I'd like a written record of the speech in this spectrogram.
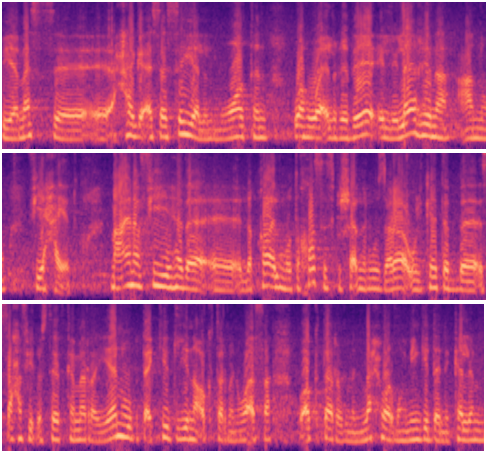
بيمس حاجة أساسية للمواطن وهو الغذاء اللي لا غنى عنه في حياته. معانا في هذا اللقاء المتخصص في شأن الوزراء والكاتب الصحفي الأستاذ كمال ريان وبالتأكيد لينا أكتر من وقفة وأكتر من محور مهمين جدا نتكلم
